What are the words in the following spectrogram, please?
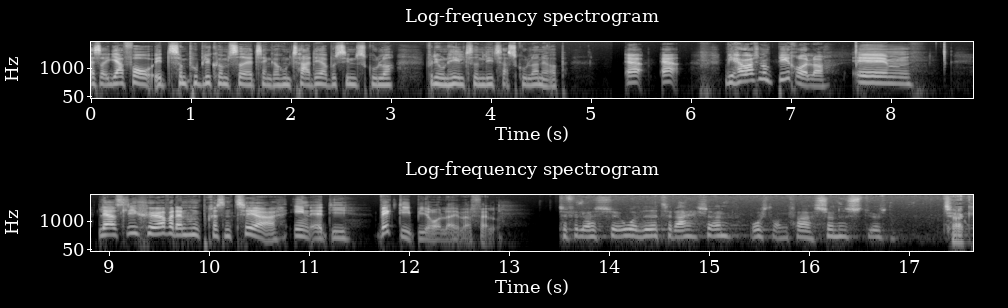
altså jeg får et, som publikum sidder jeg tænker, hun tager det her på sine skuldre, fordi hun hele tiden lige tager skuldrene op. Ja, ja. Vi har jo også nogle biroller. Øhm, lad os lige høre, hvordan hun præsenterer en af de vigtige biroller i hvert fald. Selvfølgelig også ordet videre til dig, Søren Brostrøm fra Sundhedsstyrelsen. Tak.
